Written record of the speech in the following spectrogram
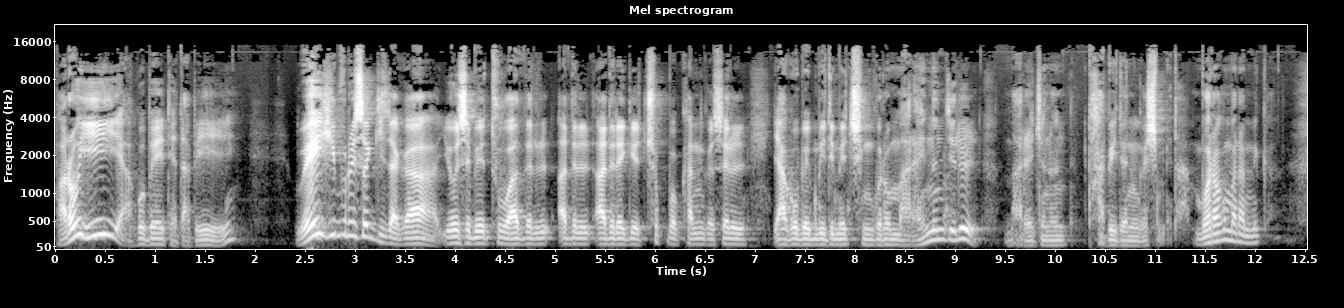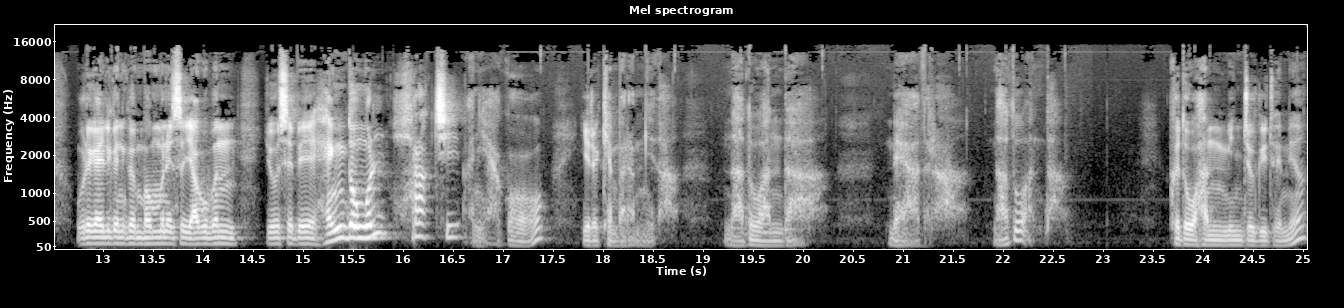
바로 이 야곱의 대답이 왜 히브리서 기자가 요셉의 두 아들, 아들, 아들에게 축복한 것을 야곱의 믿음의 증거로 말했는지를 말해주는 답이 되는 것입니다. 뭐라고 말합니까? 우리가 읽은 그 본문에서 야곱은 요셉의 행동을 허락치 아니하고 이렇게 말합니다. 나도 안다. 내 아들아. 나도 안다. 그도 한 민족이 되며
